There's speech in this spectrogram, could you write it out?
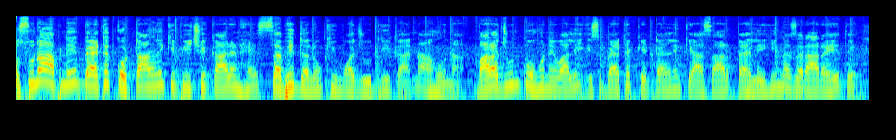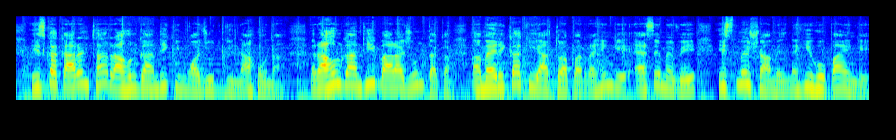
तो सुना आपने, बैठक को टालने के पीछे कारण है सभी दलों की मौजूदगी का ना होना। 12 जून को होने वाली इस बैठक के टलने के आसार पहले ही नज़र आ रहे थे। इसका कारण था राहुल गांधी की मौजूदगी ना होना। राहुल गांधी 12 जून तक अमेरिका की यात्रा पर रहेंगे, ऐसे में वे इसमें शामिल नहीं हो पाएँगे।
